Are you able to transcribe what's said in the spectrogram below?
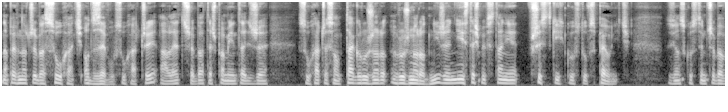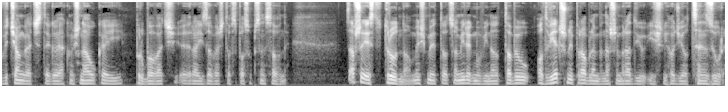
Na pewno trzeba słuchać odzewu słuchaczy, ale trzeba też pamiętać, że słuchacze są tak różnorodni, że nie jesteśmy w stanie wszystkich gustów spełnić. W związku z tym trzeba wyciągać z tego jakąś naukę i próbować e, realizować to w sposób sensowny. Zawsze jest trudno. Myśmy to, co Mirek mówi, no to był odwieczny problem w naszym radiu, jeśli chodzi o cenzurę.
